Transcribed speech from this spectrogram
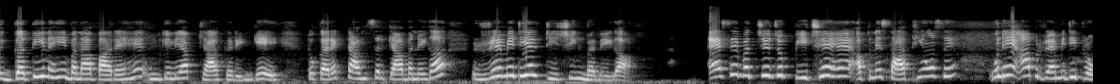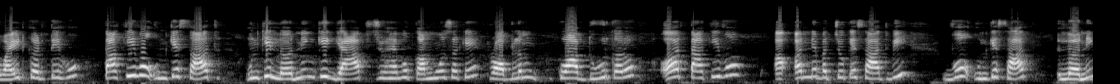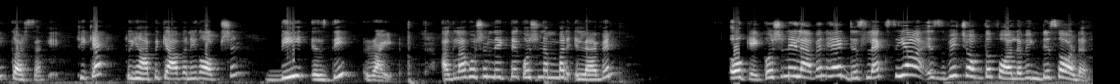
गति नहीं बना पा रहे हैं, उनके लिए आप क्या करेंगे? तो करेक्ट आंसर क्या बनेगा? रेमिडियल टीचिंग बनेगा। ऐसे बच्चे जो पीछे हैं अपने साथियों से, उन्हें आप रेमेडी प्रोवाइड करते हो ताकि वो उनके साथ उनकी लर्निंग की गैप्स जो है वो कम हो सके प्रॉब्लम को आप दूर करो और ताकि वो अन्य बच्चों के साथ भी वो उनके साथ लर्निंग कर सके, ठीक है? तो यहाँ पे क्या बनेगा option B is the right अगला क्वेश्चन देखते हैं question number eleven okay question eleven है dyslexia is which of the following disorder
